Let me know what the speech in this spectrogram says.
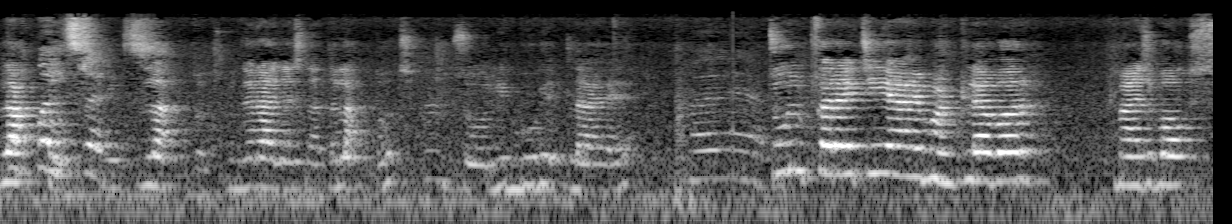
लागतोच. लागतोच. म्हणजे राजेशना तर लागतोच. सो लिंबू घेतला आहे. चूल करायची आहे म्हटल्यावर मॅच बॉक्स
